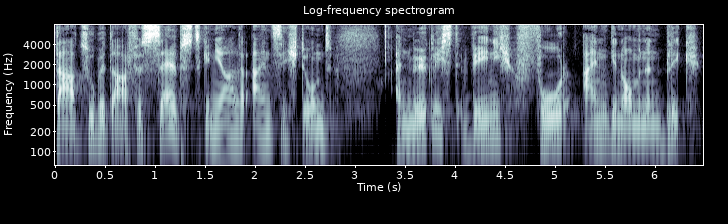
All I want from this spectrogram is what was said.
Dazu bedarf es selbst genialer Einsicht und ein möglichst wenig voreingenommenen Blick.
